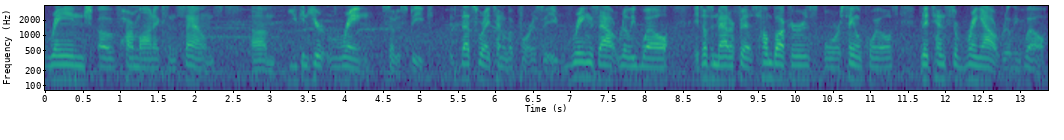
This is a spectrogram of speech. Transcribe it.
range of harmonics and sounds. Um, you can hear it ring, so to speak that's what I tend to look for. Is it rings out really well. It doesn't matter if it has humbuckers or single coils, but it tends to ring out really well.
